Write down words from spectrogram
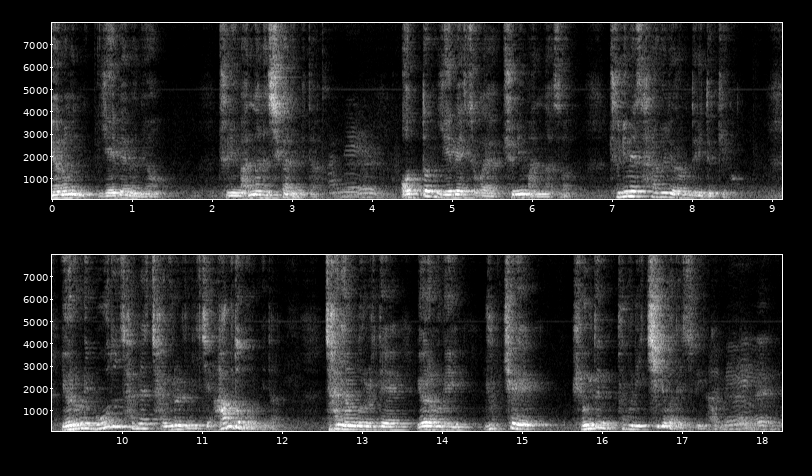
여러분 예배는요 주님 만나는 시간입니다. 어떤 예배 속에 주님 만나서 주님의 사랑을 여러분들이 느끼고 여러분이 모든 삶의 자유를 누릴지 아무도 모릅니다. 찬양 부를 때 여러분의 육체의 병든 부분이 치료가 될 수도 있고 아멘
